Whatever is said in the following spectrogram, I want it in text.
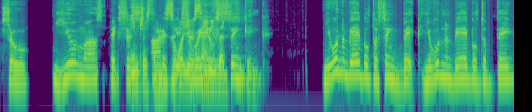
So you must exercise So what this you're way saying of is that- thinking. You wouldn't be able to think big. You wouldn't be able to take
